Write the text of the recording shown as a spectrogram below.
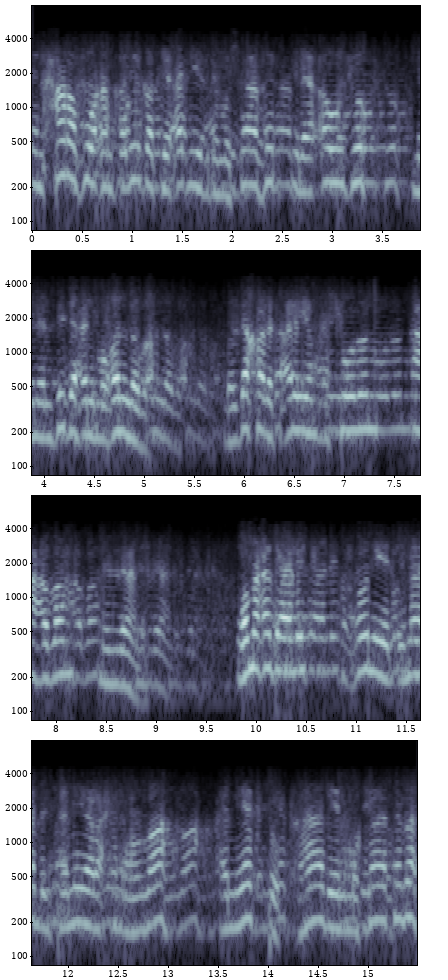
انحرفوا عن طريقة علي بن مسافر إلى أوجه من البدع المغلظة بل دخلت عليهم أصول أعظم من ذلك. ومع ذلك عني الإمام ابن رحمه الله أن يكتب هذه المكاتبة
